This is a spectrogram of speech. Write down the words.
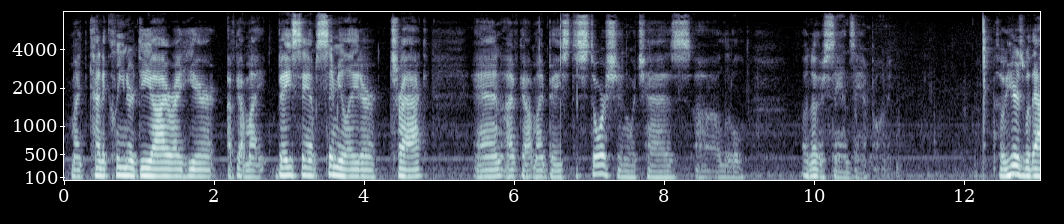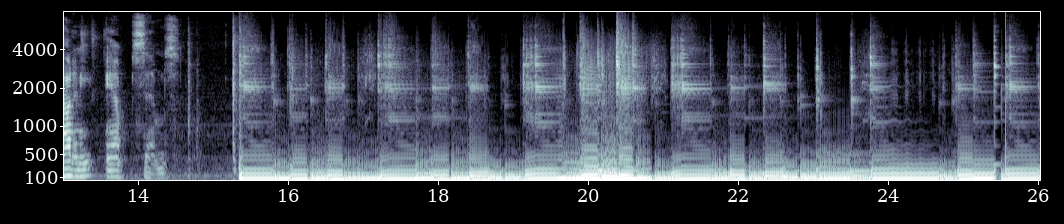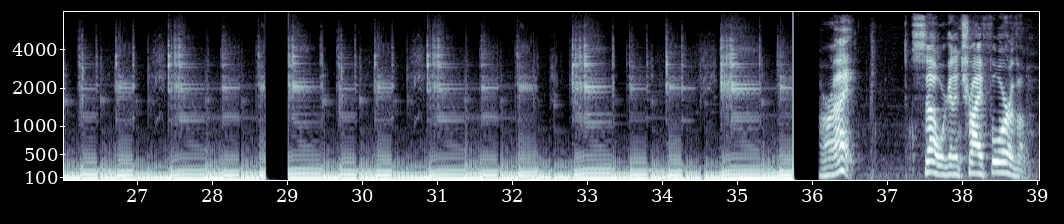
my kind of cleaner DI right here. I've got my bass amp simulator track, and I've got my bass distortion, which has uh, a little another SansAmp on it. So here's without any amp sims. So we're going to try four of them.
